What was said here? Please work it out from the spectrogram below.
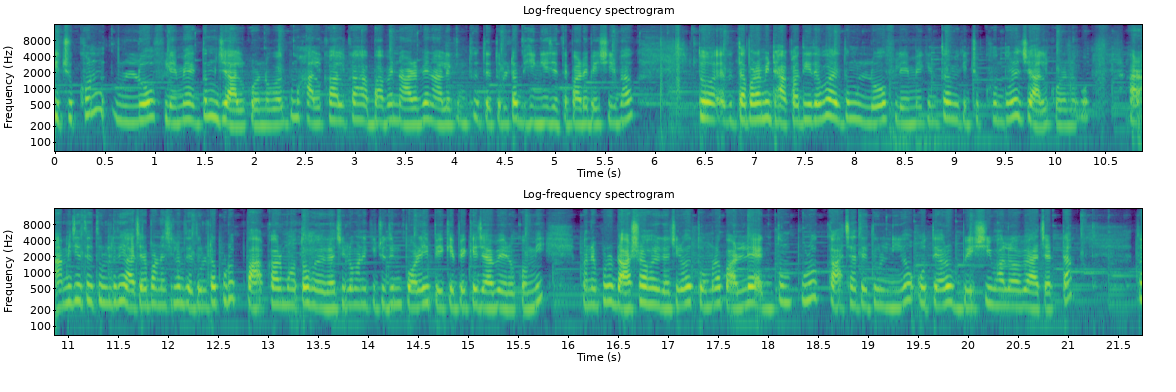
কিছুক্ষণ লো ফ্লেমে একদম জাল করে নেব। একদম হালকা হালকা ভাবে নাড়বে নাহলে কিন্তু তেঁতুলটা ভেঙে যেতে পারে বেশিরভাগ। তো তারপর আমি ঢাকা দিয়ে দেবো। একদম লো ফ্লেমে কিন্তু আমি কিছুক্ষণ ধরে জাল করে নেব। আর আমি যে তেঁতুলটা দিয়ে আচার বানাচ্ছিলাম তেঁতুলটা পুরো পাকার মতো হয়ে গেছিল। মানে কিছুদিন পরেই পেকে পেকে যাবে এরকমই। মানে পুরো ডাসা হয়ে গেছিল। তোমরা পারলে একদম পুরো কাঁচা তেঁতুল নিও ওতে আরও বেশি ভালো হবে আচারটা। তো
